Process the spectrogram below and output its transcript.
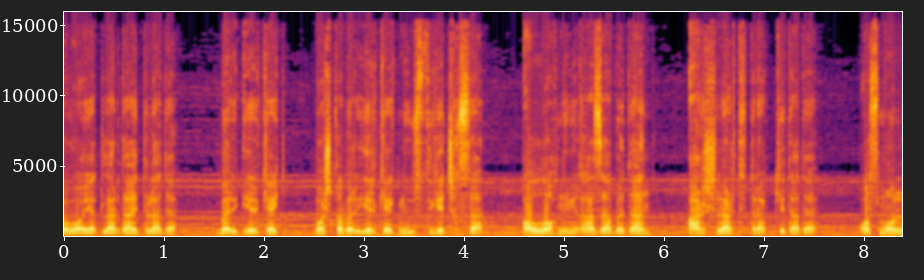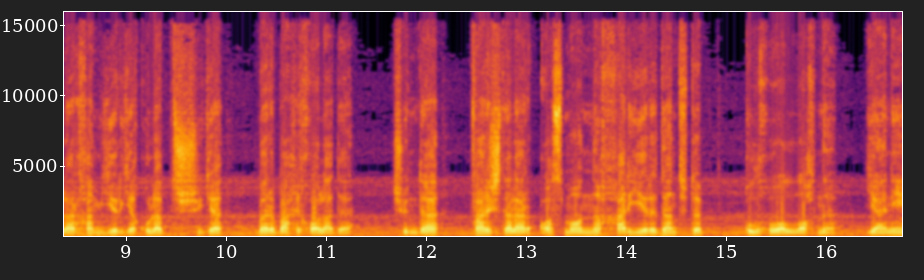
Rivoyatlarda aytiladi bir erkak boshqa bir erkakning ustiga chiqsa Allohning g'azabidan arshlar titrab ketadi. Osmonlar ham yerga qulab tushishiga bir baxi qoladi. Shunda farishtalar osmonni har yeridan tutib qul huvallohni ya'ni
